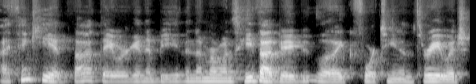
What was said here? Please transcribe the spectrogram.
I think he had thought they were going to be the number ones. He thought maybe like 14 and three, which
